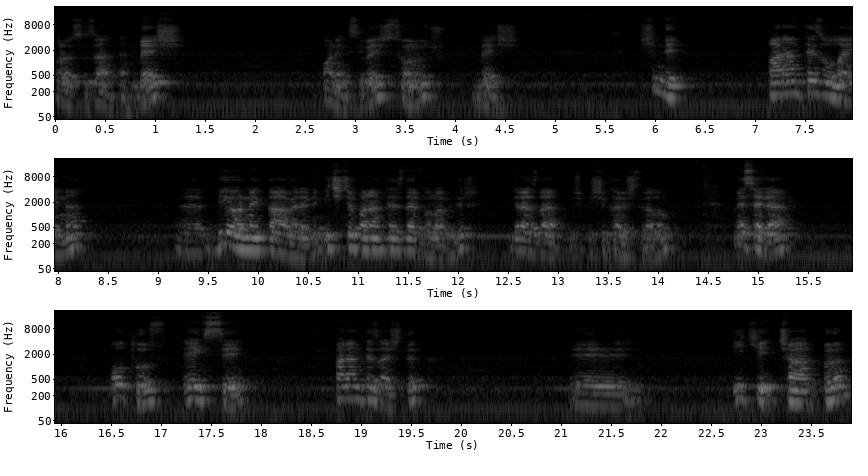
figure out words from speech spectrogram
Burası zaten 5. 10 eksi 5 sonuç 5. Şimdi parantez olayını bir örnek daha verelim. İç içe parantezler de olabilir. Biraz daha işi karıştıralım. Mesela 30 eksi parantez açtık. E, 2 çarpı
